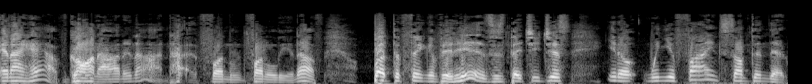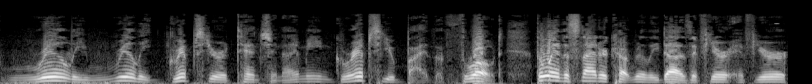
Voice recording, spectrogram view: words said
and I have gone on and on, fun, funnily enough. But the thing of it is, is that you just, you know, when you find something that really, really grips your attention, I mean, grips you by the throat, the way the Snyder Cut really does, if you're, if you're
